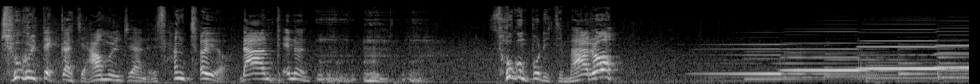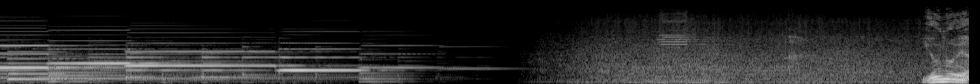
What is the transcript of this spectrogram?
죽을 때까지 아물지 않을 상처요. 나한테는 소금 뿌리지 말어. 윤호야.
